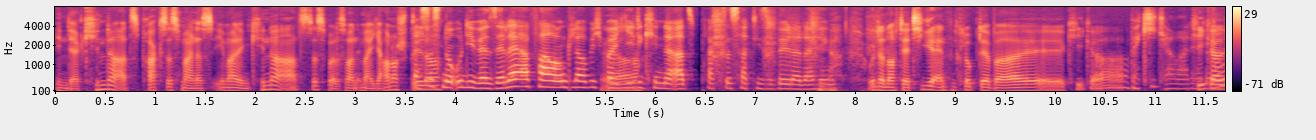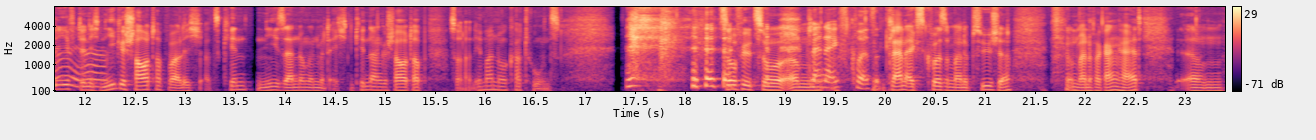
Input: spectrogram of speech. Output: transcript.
in der Kinderarztpraxis meines ehemaligen Kinderarztes, weil das waren immer Janosch-Bilder. Das ist eine universelle Erfahrung, glaube ich, weil ja. jede Kinderarztpraxis hat diese Bilder da hängen. Ja. Und dann noch der Tigerentenclub, der bei Kika, bei Kika, war der, Kika ne? lief, ja. den ich nie geschaut habe, weil ich als Kind nie Sendungen mit echten Kindern geschaut habe, sondern immer nur Cartoons. so viel zu ähm, kleiner Exkurs. Kleiner Exkurs in meine Psyche und meine Vergangenheit. Ähm,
